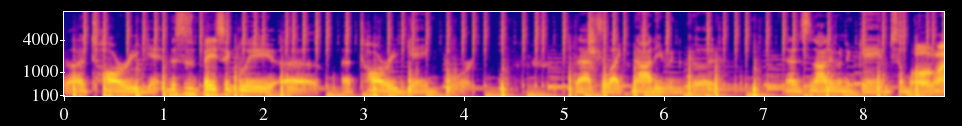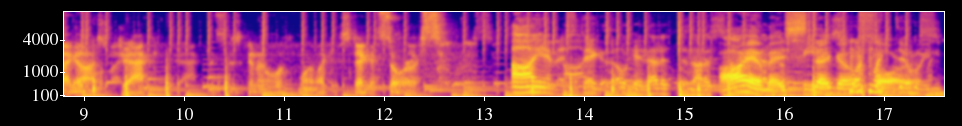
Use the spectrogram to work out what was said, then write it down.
Atari game. This is basically a Atari game port. That's like not even good. And it's not even a game someone. Oh my wanted. gosh, Jack. This is gonna look more like a Stegosaurus. I am a steg. Okay, that is not a. stomach, I am that a is fetus. What am I stegosaurus. doing?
